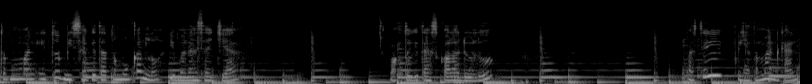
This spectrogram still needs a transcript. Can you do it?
teman itu bisa kita temukan loh di mana saja waktu kita sekolah dulu pasti punya teman kan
